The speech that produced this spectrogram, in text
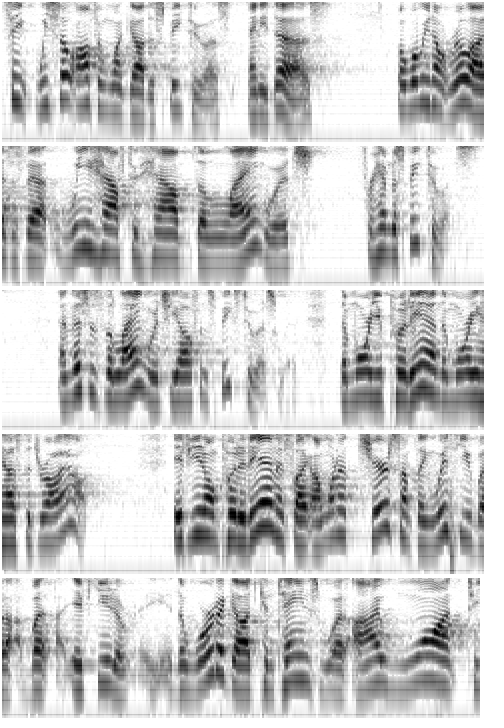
See, we so often want God to speak to us, and He does. But what we don't realize is that we have to have the language for him to speak to us. And this is the language he often speaks to us with. The more you put in, the more he has to draw out. If you don't put it in, it's like I want to share something with you, but but if you the Word of God contains what I want to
